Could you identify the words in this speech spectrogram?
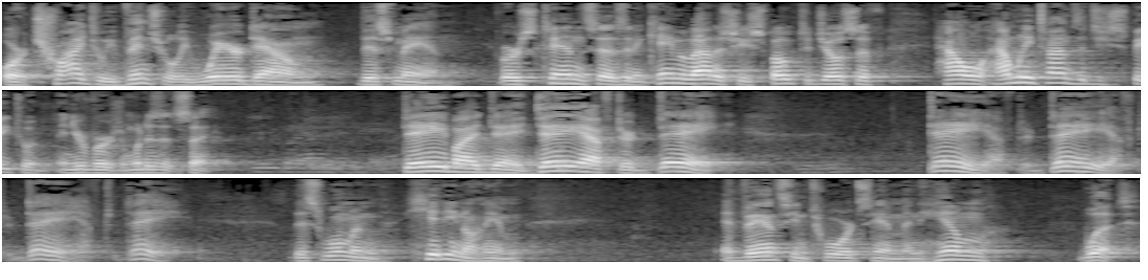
or try to eventually wear down this man. Verse 10 says, and it came about as she spoke to Joseph. How, how many times did she speak to him in your version? What does it say? Day by day, day after day, day after day after day after day. This woman hitting on him, advancing towards him, and him, what?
